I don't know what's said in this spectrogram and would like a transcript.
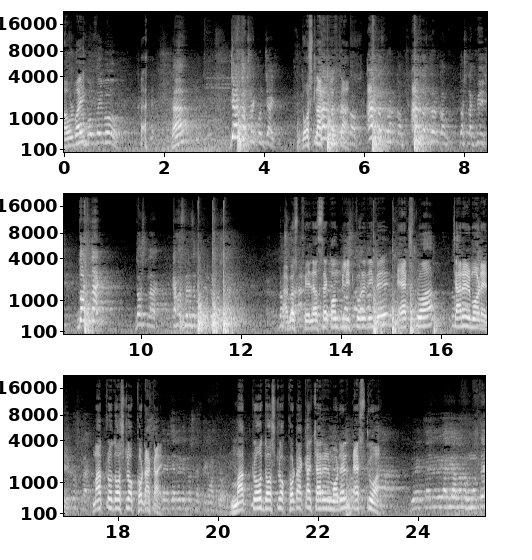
বাবুল ভাই? বলতেইব হ্যাঁ? দশ লাখ পঞ্চাশ। দশ লাখ পঞ্চাশ। আর দশ লাখ কম আর দশ লাখ কম দশ লাখ বিশ দশ লাখ দশ লাখ। কাগজ কমপ্লিট দশ লাখ। দশ কাগজ ফেল আছে কমপ্লিট করে দিবে। এক্স চারের মডেল মাত্র দশ লক্ষ টাকায়। মাত্র মাত্র দশ লক্ষ টাকায় চারের মডেল এক্স চাইলের গাড়ি আল্লাহ রহমতে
